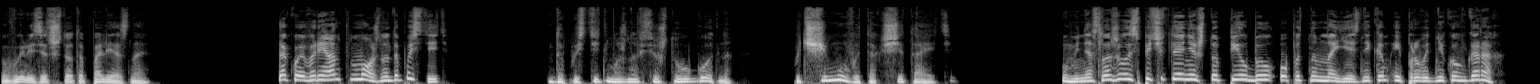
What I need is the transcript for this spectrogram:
вылезет что-то полезное. «Такой вариант можно допустить». «Допустить можно все, что угодно. Почему вы так считаете?» «У меня сложилось впечатление, что Пил был опытным наездником и проводником в горах», —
